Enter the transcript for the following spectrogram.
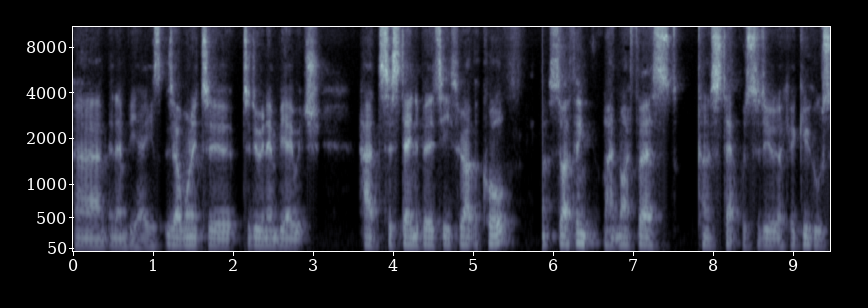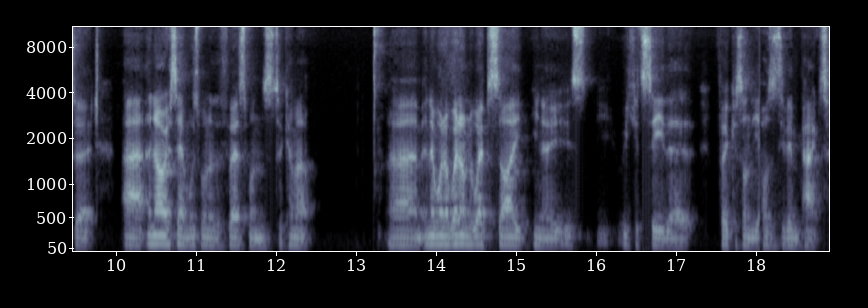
um, an MBA is, I wanted to to do an MBA which had sustainability throughout the core. So I think my first kind of step was to do like a Google search, uh, and RSM was one of the first ones to come up. Um, and then when I went on the website, you know, we could see the focus on the positive impact.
